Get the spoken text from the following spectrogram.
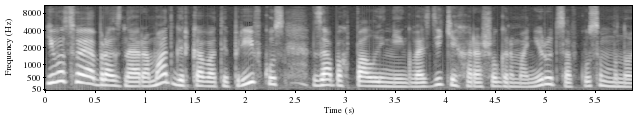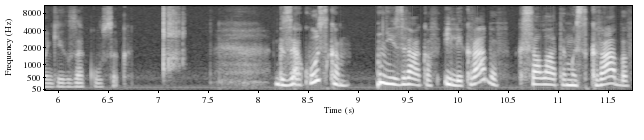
его своеобразный аромат, горьковатый привкус, запах полыни и гвоздики хорошо гармонируют со вкусом многих закусок. К закускам из раков или крабов, к салатам из крабов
